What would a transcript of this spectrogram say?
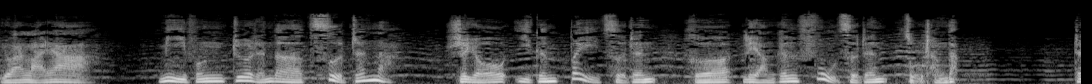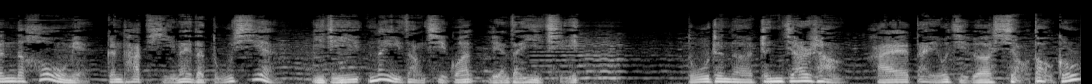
原来呀，蜜蜂蛰人的刺针呐，是由一根背刺针和两根副刺针组成的，针的后面跟它体内的毒腺以及内脏器官连在一起。毒针的针尖上还带有几个小倒钩。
